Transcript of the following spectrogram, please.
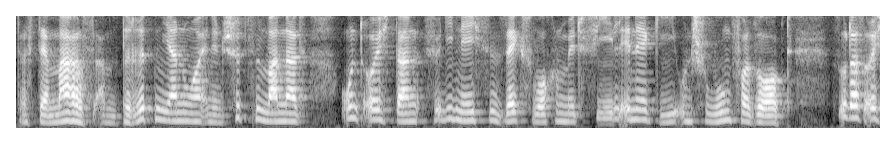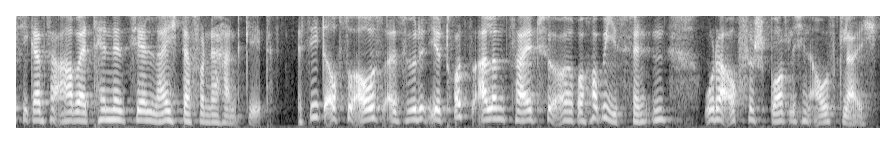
dass der Mars am 3. Januar in den Schützen wandert und euch dann für die nächsten sechs Wochen mit viel Energie und Schwung versorgt, sodass euch die ganze Arbeit tendenziell leichter von der Hand geht. Es sieht auch so aus, als würdet ihr trotz allem Zeit für eure Hobbys finden oder auch für sportlichen Ausgleich.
